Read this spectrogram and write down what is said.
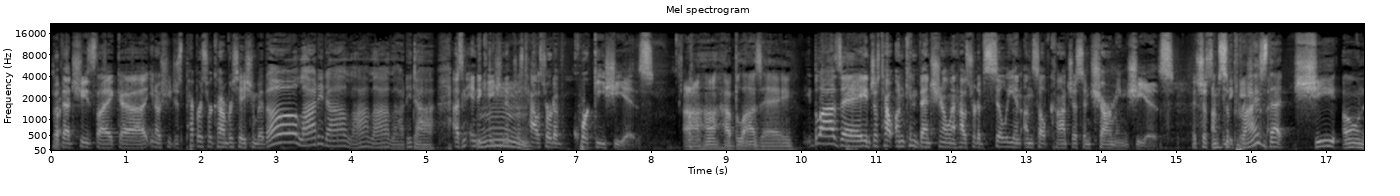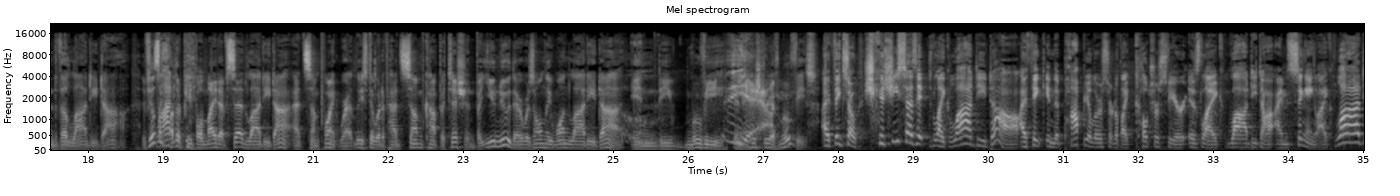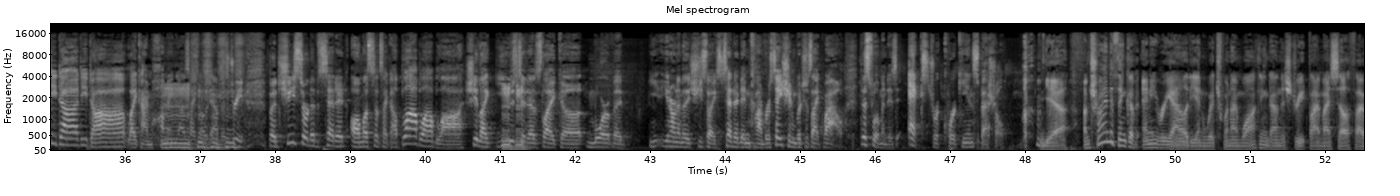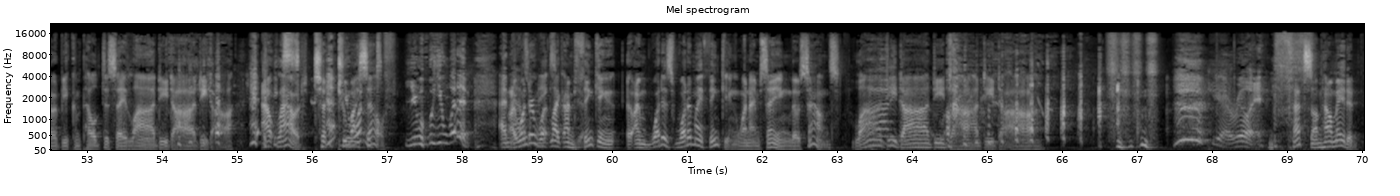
But that she's like, uh, you know, she just peppers her conversation with, oh, la di da, la la la di da, as an indication of just how sort of quirky she is. Uh huh. How blase. Blase, and just how unconventional and how sort of silly and unself conscious and charming she is. It's just I'm surprised that. she owned the la di da. It feels like La-di- other people might have said la di da at some point, where at least it would have had some competition. But you knew there was only one la di da in the movie in the history of movies. I think so because she says it like la di da. I think in the popular sort of like culture sphere is like la di da. I'm singing like la di da di da, like I'm humming as I go down the street. But she sort of said it almost as like a blah blah blah. She like used mm-hmm. it as like a more of a you know what I mean? She's like said it in conversation, which is like, wow, this woman is extra quirky and special. Yeah. I'm trying to think of any reality in which when I'm walking down the street by myself, I would be compelled to say la di da di da out loud to, to You wouldn't. myself. You you wouldn't. And I wonder what like I'm thinking I'm what is what am I thinking when I'm saying those sounds? La di da di da di da. Yeah, really. That somehow made it.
